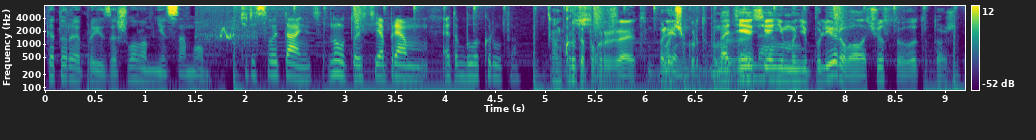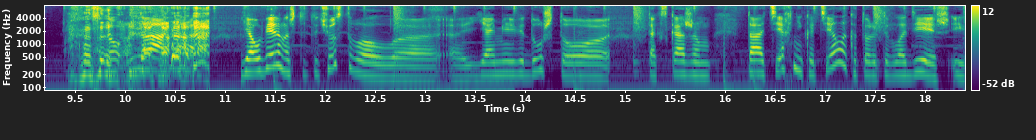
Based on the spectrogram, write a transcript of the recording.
которое произошло во мне самом. Через свой танец. Ну, то есть я прям... Это было круто. Он круто погружает. Блин, очень круто погружает. надеюсь, Да. я не манипулировал, а чувствовал это тоже. Ну, да. Я уверена, что ты чувствовал, э, э, я имею в виду, что, так скажем, та техника тела, которой ты владеешь, и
